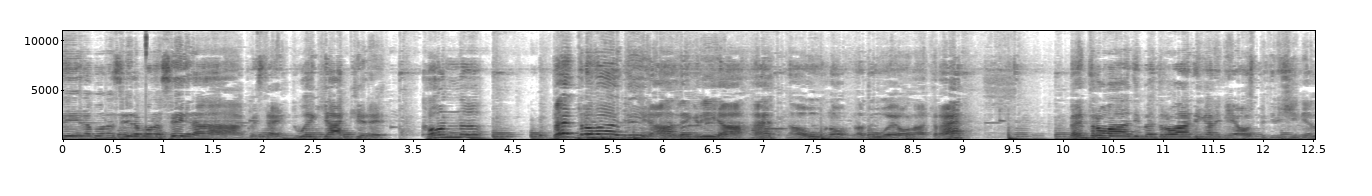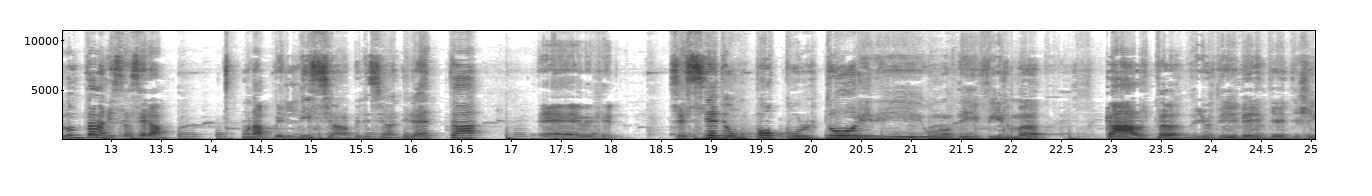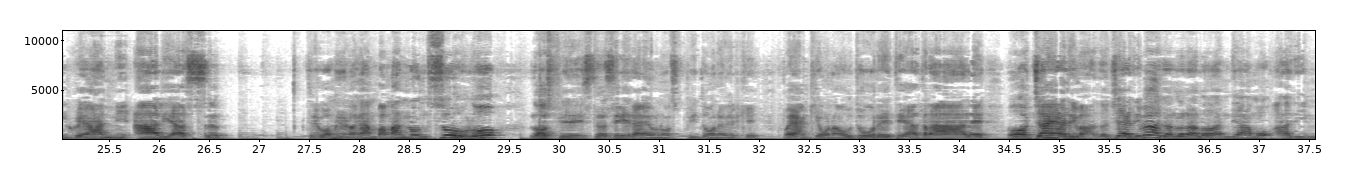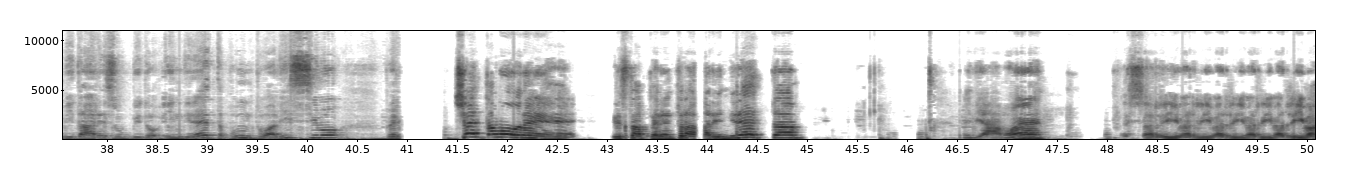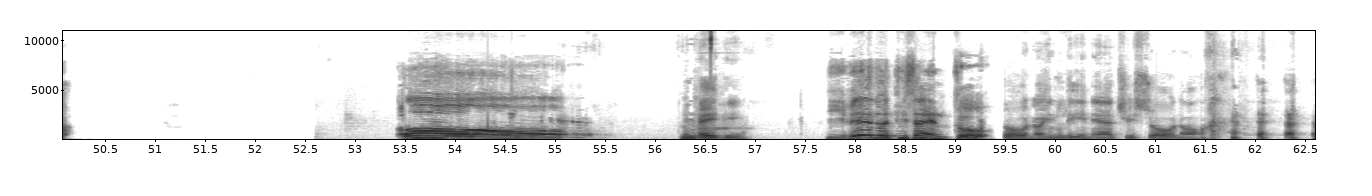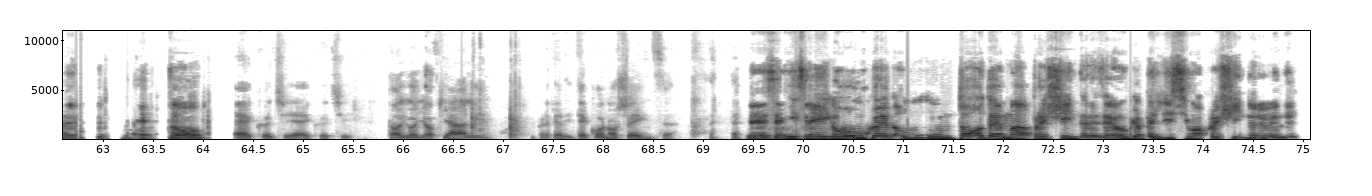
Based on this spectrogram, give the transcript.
Buonasera, buonasera, buonasera. Questa è Due Chiacchiere con Bentrovati, allegria, eh? La 1, la 2 o la 3. Bentrovati, bentrovati cari miei ospiti vicini e lontani. Stasera una bellissima, una bellissima diretta. Eh, perché se siete un po' cultori di uno dei film cult degli ultimi 20-25 anni, alias Tre uomini e una gamba, ma non solo, l'ospite di stasera è un ospitone perché poi è anche un autore teatrale. Oh, già è arrivato, già è arrivato, allora lo andiamo ad invitare subito in diretta, puntualissimo. Per... Amore che sta per entrare in diretta. Vediamo, eh. Adesso arriva, arriva, arriva, arriva, arriva. Oh! Mi vedi? Ti vedo e ti sento. Sono in linea, ci sono. Perfetto. Eccoci, eccoci. Tolgo gli occhiali? Preferite conoscenza? Eh, sei, sei, comunque un, un, totem a prescindere, sei comunque bellissimo a prescindere, quindi...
